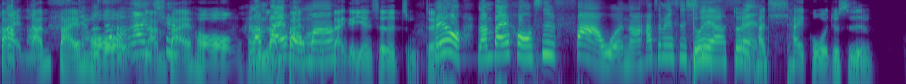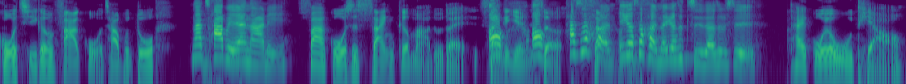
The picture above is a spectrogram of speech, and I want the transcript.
白蓝白红，蓝白红，蓝白红吗？三个颜色的组，对，没有蓝白红是法文啊，它这边是对啊，对，它泰国就是国旗跟法国差不多，那差别在哪里？法国是三个嘛，对不对？三个颜色，它是横，一个是横的，一个是直的，是不是？泰国有五条，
